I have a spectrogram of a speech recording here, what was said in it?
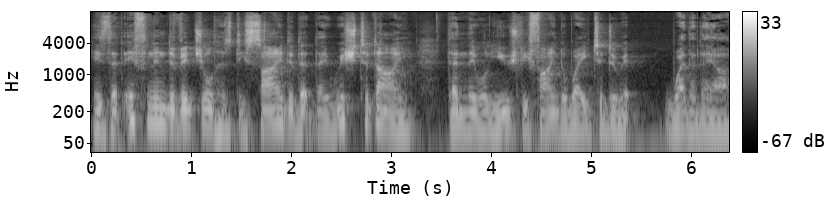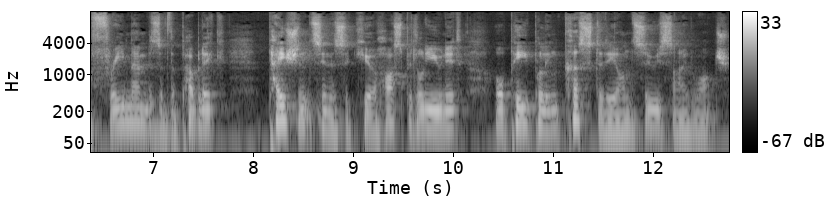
is that if an individual has decided that they wish to die, then they will usually find a way to do it, whether they are free members of the public, patients in a secure hospital unit, or people in custody on suicide watch.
